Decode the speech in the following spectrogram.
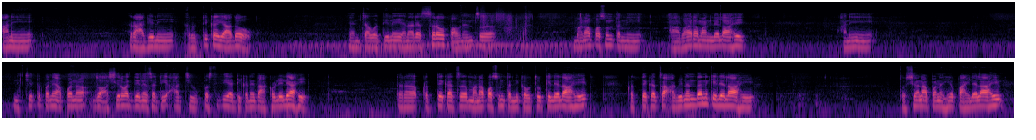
आणि रागिनी ऋतिक यादव यांच्या वतीने येणाऱ्या सर्व पाहुण्यांचं मनापासून त्यांनी आभार मानलेला आहे. आणि निश्चितपणे आपण जो आशीर्वाद देण्यासाठी आजची उपस्थिती या ठिकाणी दाखवलेली आहे. तर प्रत्येकाचं मनापासून त्यांनी कौतुक केलेलं आहे. प्रत्येकाचं अभिनंदन केलेलं आहे. तो क्षण आपण हे पाहिलेला आहे.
